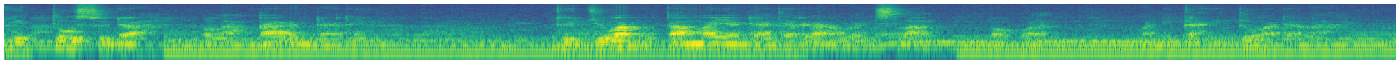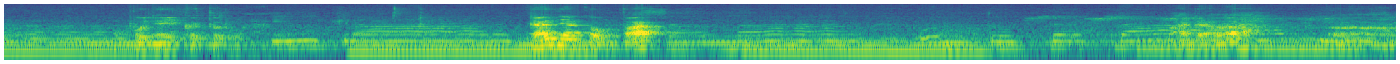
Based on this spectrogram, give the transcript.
itu sudah melanggar dari tujuan utama yang diajarkan oleh Islam bahwa menikah itu adalah mempunyai keturunan. Dan yang keempat adalah eh,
